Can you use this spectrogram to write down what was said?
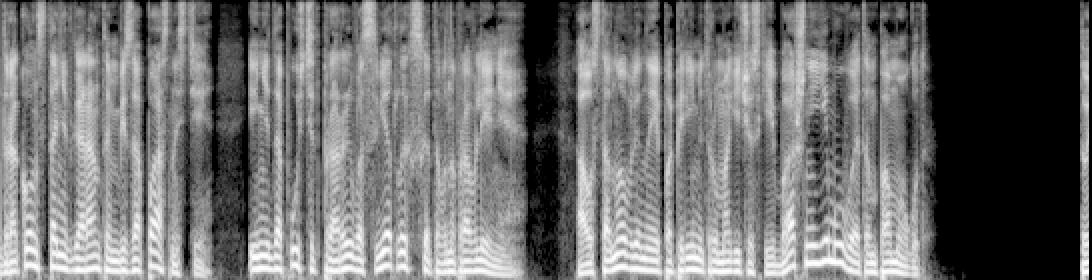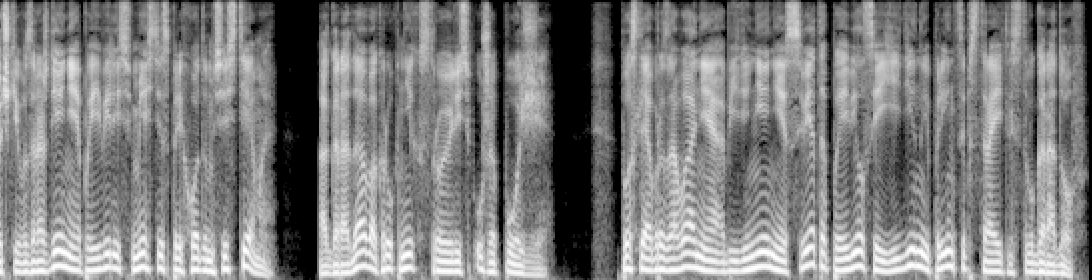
Дракон станет гарантом безопасности и не допустит прорыва светлых с этого направления, а установленные по периметру магические башни ему в этом помогут. Точки возрождения появились вместе с приходом системы, а города вокруг них строились уже позже – После образования объединения света появился единый принцип строительства городов.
